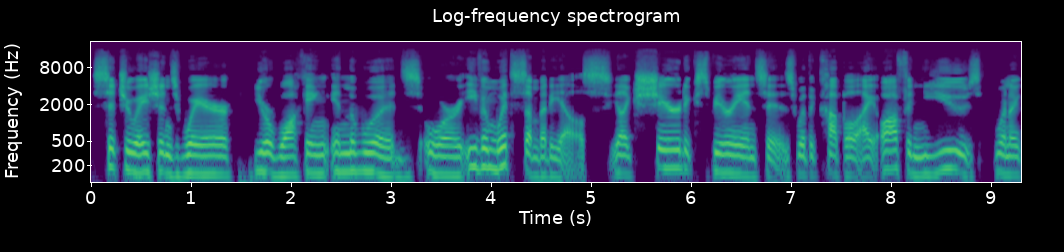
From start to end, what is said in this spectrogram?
situations where you're walking in the woods or even with somebody else, like shared experiences with a couple. I often use when I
